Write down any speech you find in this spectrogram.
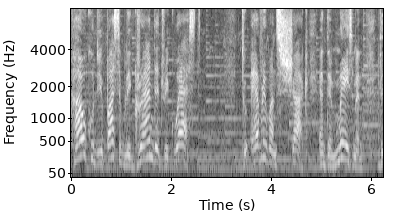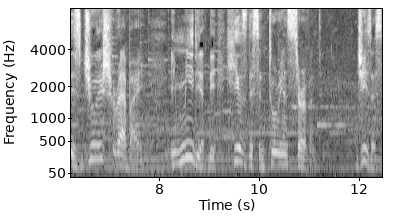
How could you possibly grant that request? To everyone's shock and amazement, this Jewish rabbi immediately heals the centurion's servant. Jesus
